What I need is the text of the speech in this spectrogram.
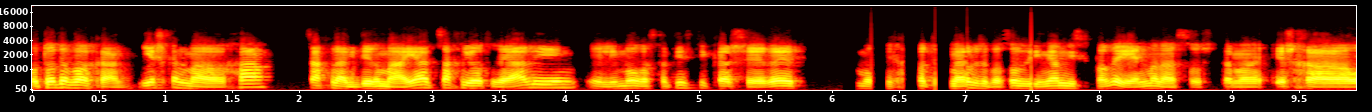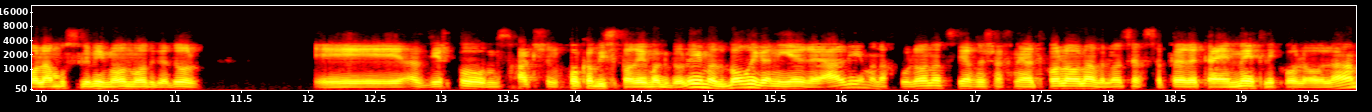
אותו דבר כאן, יש כאן מערכה, צריך להגדיר מה היה, צריך להיות ריאליים, לימור הסטטיסטיקה שהראית מוכיחות, זה בסוף זה עניין מספרי, אין מה לעשות, יש לך עולם מוסלמי מאוד מאוד גדול, אה, אז יש פה משחק של חוק המספרים הגדולים, אז בואו רגע נהיה ריאליים, אנחנו לא נצליח לשכנע את כל העולם ולא נצליח לספר את האמת לכל העולם,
